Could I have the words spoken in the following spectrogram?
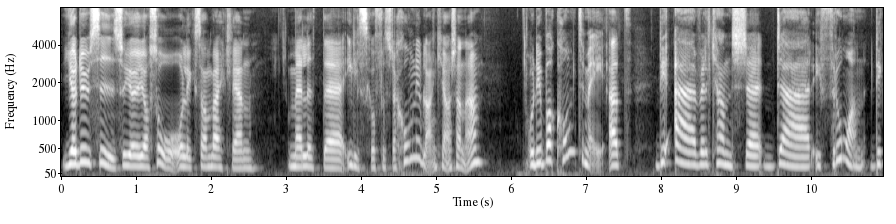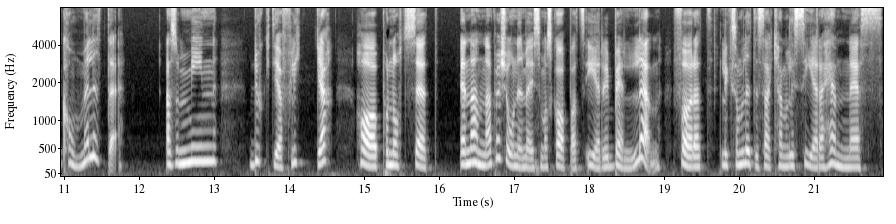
gör du si så gör jag så och liksom verkligen med lite ilska och frustration ibland kan jag känna. Och det bara kom till mig att det är väl kanske därifrån det kommer lite. Alltså min duktiga flicka har på något sätt en annan person i mig som har skapats är rebellen för att liksom lite så kanalisera hennes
